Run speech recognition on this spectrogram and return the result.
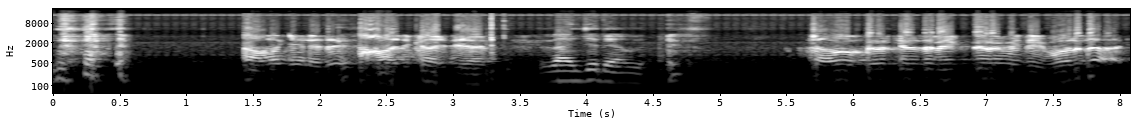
Ama gene de harikaydı yani. Bence de abi. Tamam dört gözle bekliyorum videoyu. Bu arada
